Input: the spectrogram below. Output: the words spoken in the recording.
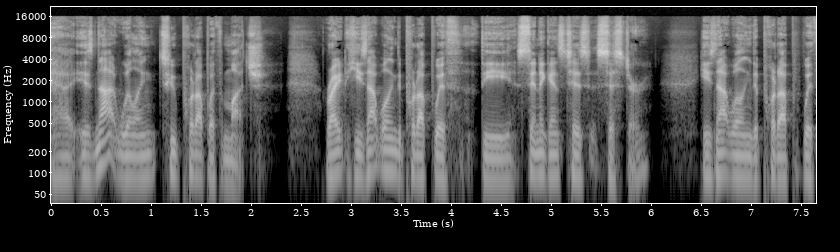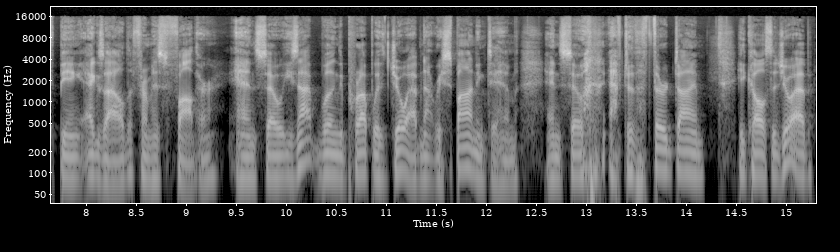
uh, is not willing to put up with much, right? He's not willing to put up with the sin against his sister. He's not willing to put up with being exiled from his father. And so he's not willing to put up with Joab not responding to him. And so after the third time he calls to Joab,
